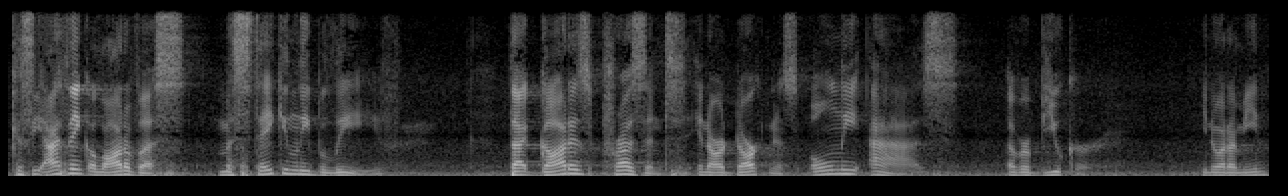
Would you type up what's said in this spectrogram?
Because, see, I think a lot of us mistakenly believe that God is present in our darkness only as a rebuker. You know what I mean?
